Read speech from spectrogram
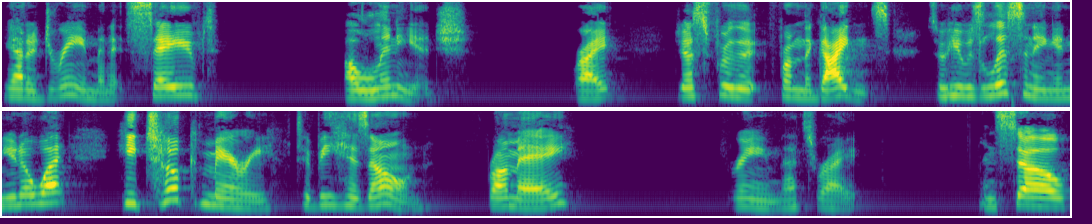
He had a dream and it saved a lineage, right? Just for the, from the guidance. So he was listening, and you know what? He took Mary to be his own from a dream. That's right. And so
